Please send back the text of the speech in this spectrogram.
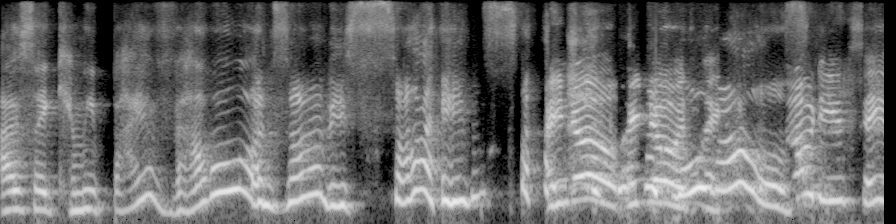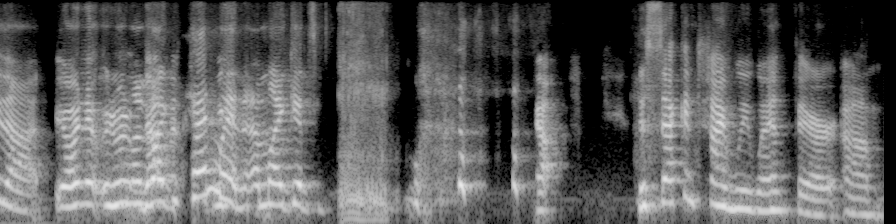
I was like, can we buy a vowel on some of these signs? I know, I know. it's like, how do you say that? You know, like Penguin. I'm like, it's yeah. the second time we went there, um,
